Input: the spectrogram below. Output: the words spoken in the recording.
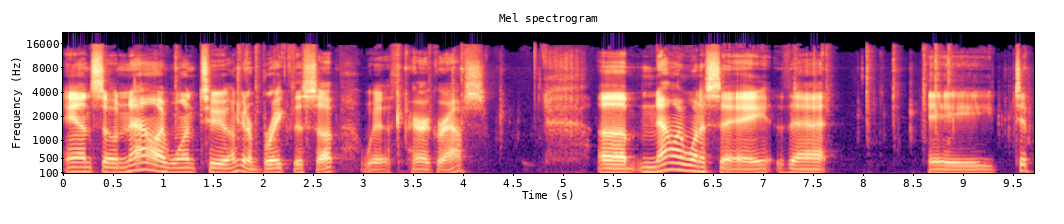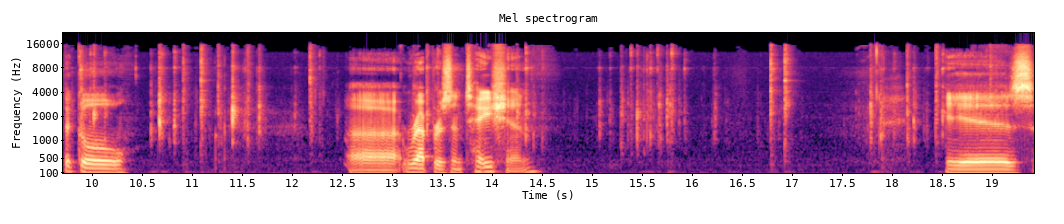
And so now I want to, I'm going to break this up with paragraphs. Um, now I want to say that a typical uh, representation is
